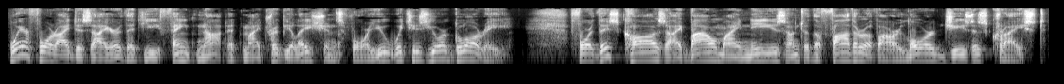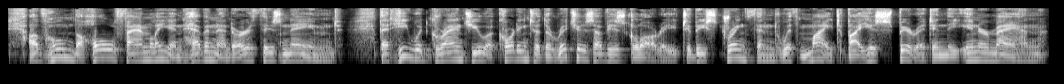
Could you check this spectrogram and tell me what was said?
Wherefore I desire that ye faint not at my tribulations for you, which is your glory. For this cause I bow my knees unto the Father of our Lord Jesus Christ, of whom the whole family in heaven and earth is named, that he would grant you according to the riches of his glory to be strengthened with might by his Spirit in the inner man,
